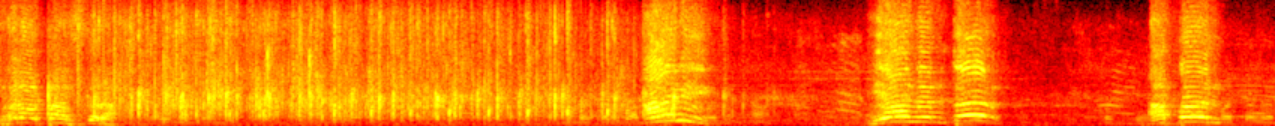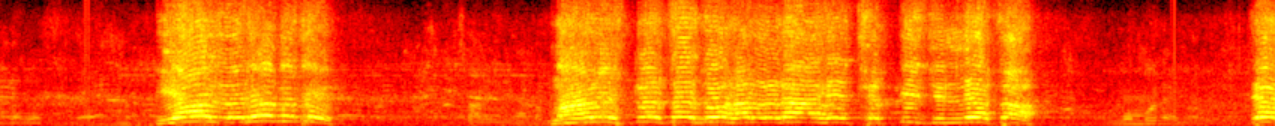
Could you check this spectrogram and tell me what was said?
ठराव पास करा. आणि यानंतर आपण या लढ्यामध्ये महाराष्ट्राचा जो हा लढा आहे छत्तीस जिल्ह्याचा त्या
